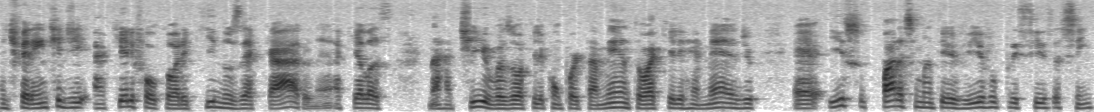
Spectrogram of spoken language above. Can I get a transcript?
é diferente de aquele folclore que nos é caro, né, aquelas narrativas, ou aquele comportamento, ou aquele remédio, é, isso, para se manter vivo, precisa sim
